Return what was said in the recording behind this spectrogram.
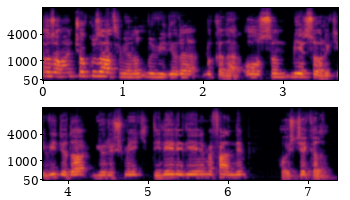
O zaman çok uzatmayalım bu videoda bu kadar olsun. Bir sonraki videoda görüşmek dileğiyle diyelim efendim. Hoşçakalın.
